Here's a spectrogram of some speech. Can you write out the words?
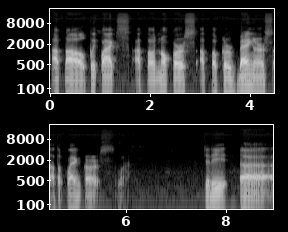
atau click-clacks atau knockers atau curve bangers atau clankers. Jadi uh,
